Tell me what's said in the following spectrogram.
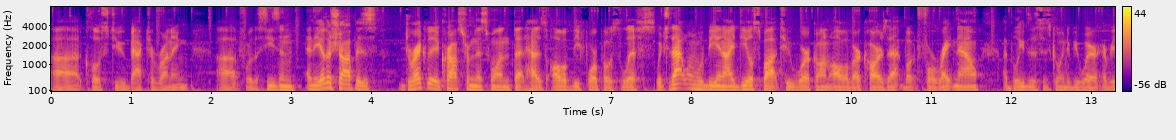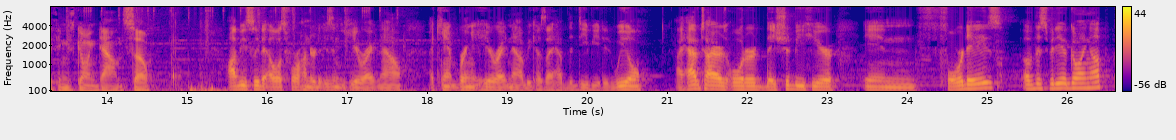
uh, close to back to running uh, for the season. And the other shop is directly across from this one that has all of the four post lifts, which that one would be an ideal spot to work on all of our cars at. But for right now, I believe this is going to be where everything is going down. So obviously the LS400 isn't here right now. I can't bring it here right now because I have the debeaded wheel. I have tires ordered. They should be here in four days of this video going up.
